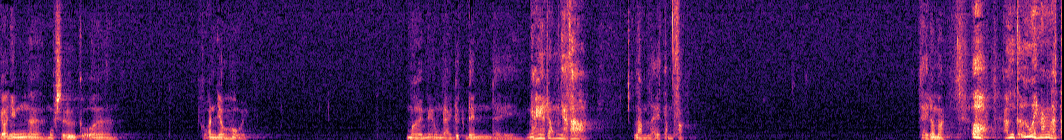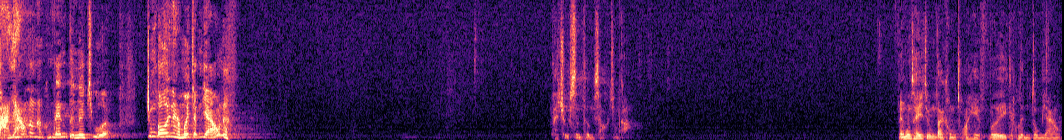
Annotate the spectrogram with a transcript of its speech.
có những ờ, mục sư của ờ, của anh giáo hội mời mấy ông đại đức đến để ngay trong nhà thờ làm lễ tắm Phật. Vậy đó mà. Ồ, ân tử quyền năng là tà giáo nó cũng đến từ nơi Chúa. Chúng tôi nè mới chánh giáo nè. Thầy Chúa xin thương xót chúng con. Nếu muốn thấy chúng ta không thỏa hiệp với các linh tôn giáo,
